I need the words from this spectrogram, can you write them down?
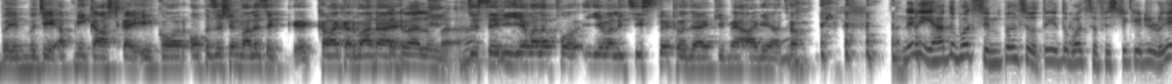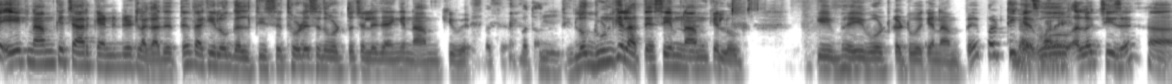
वो मुझे अपनी कास्ट का एक और ऑपोजिशन वाले से खड़ा करवाना है। हाँ, जिससे कि ये वाला ये वाली चीज़ स्प्लिट हो जाए कि मैं आगे आ जाऊँ। नहीं नहीं यहाँ तो बहुत सिंपल से होते हैं ये तो बहुत सोफिस्टिकेटेड हो। गया एक नाम के चार कैंडिडेट लगा देते हैं ताकि लोग गलती से थोड़े से वोट तो चले जाएँगे नाम की बताओ हम्म। लोग ढूंढ के लाते हैं सेम नाम के लोग कि भाई वोट कटुए के नाम पे पर ठीक है वो अलग चीज़ है हाँ।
